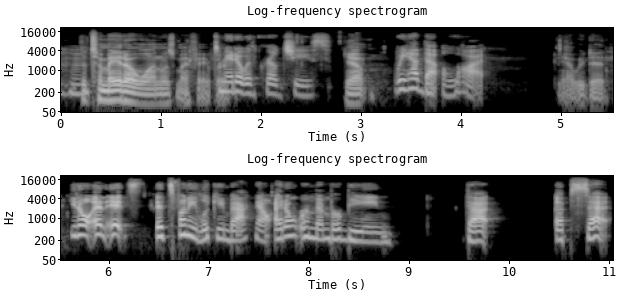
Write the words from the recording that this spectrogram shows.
Mhm. the tomato one was my favorite. Tomato with grilled cheese. Yep. We had that a lot. Yeah, we did. You know, and it's it's funny looking back now. I don't remember being that upset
